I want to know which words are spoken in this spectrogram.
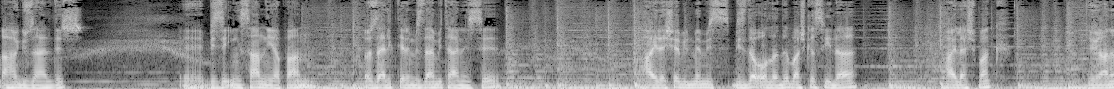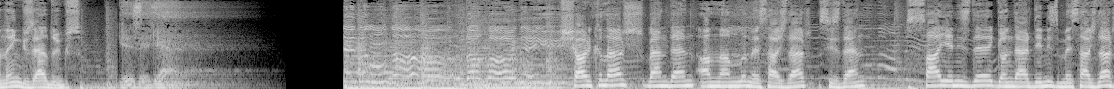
daha güzeldir. Ee, bizi insan yapan özelliklerimizden bir tanesi paylaşabilmemiz, bizde olanı başkasıyla paylaşmak dünyanın en güzel duygusu. Gezegen. Şarkılar benden anlamlı mesajlar sizden sayenizde gönderdiğiniz mesajlar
